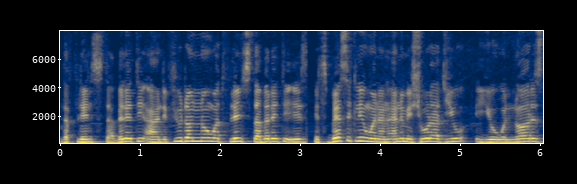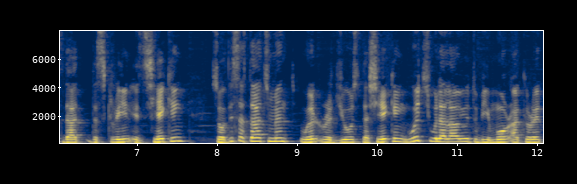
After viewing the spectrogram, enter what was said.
the flinch stability and if you don't know what flinch stability is it's basically when an enemy shoot at you you will notice that the screen is shaking so this attachment will reduce the shaking which will allow you to be more accurate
